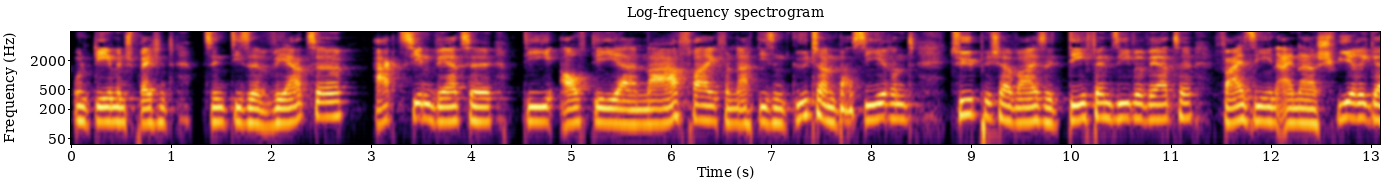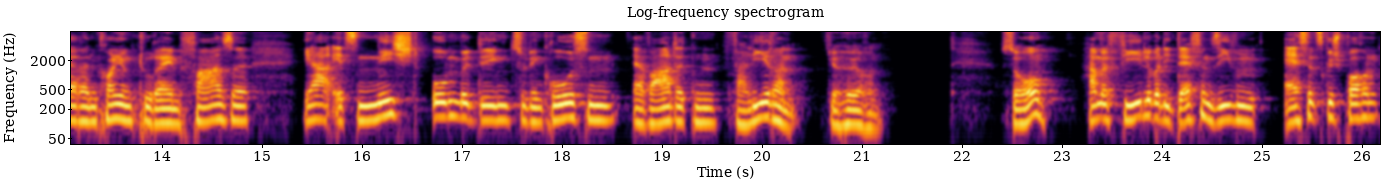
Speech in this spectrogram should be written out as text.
und dementsprechend sind diese Werte, Aktienwerte, die auf der Nachfrage von nach diesen Gütern basierend typischerweise defensive Werte, weil sie in einer schwierigeren konjunkturellen Phase ja jetzt nicht unbedingt zu den großen erwarteten Verlierern gehören. So, haben wir viel über die defensiven Assets gesprochen.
